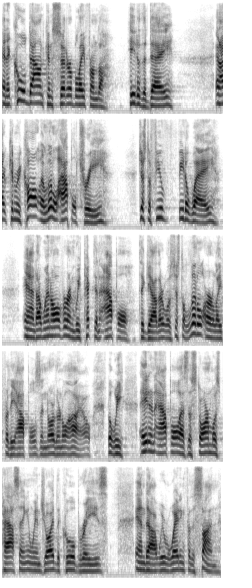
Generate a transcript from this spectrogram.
and it cooled down considerably from the heat of the day. And I can recall a little apple tree just a few feet away and I went over and we picked an apple together. It was just a little early for the apples in northern Ohio, but we ate an apple as the storm was passing and we enjoyed the cool breeze. And uh, we were waiting for the sun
